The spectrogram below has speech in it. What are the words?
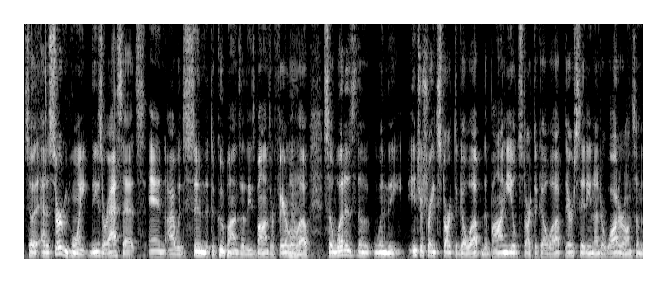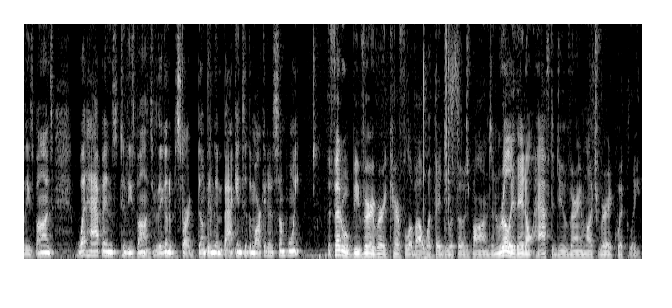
So at a certain point, these are assets, and I would assume that the coupons of these bonds are fairly mm. low. So what is the when the interest rates start to go up, the bond yields start to go up? They're sitting underwater on some of these bonds. What happens to these bonds? Are they going to start dumping them back into the market at some point? the Fed will be very, very careful about what they do with those bonds. And really, they don't have to do very much very quickly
